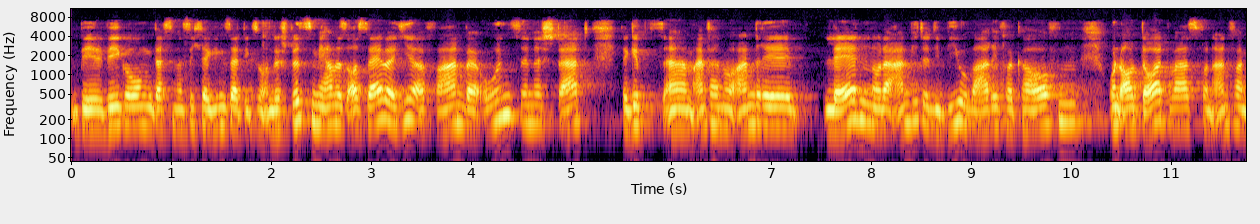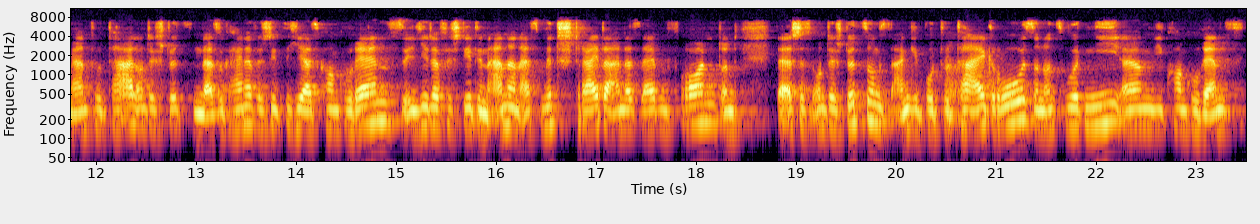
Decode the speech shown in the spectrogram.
Bewegung, dass man sich da gegenseitig so unterstützt. Wir haben das auch selber hier erfahren bei uns in der Stadt. Da gibt's ähm, einfach nur andere Läden oder Anbieter, die Bioware verkaufen. Und auch dort war es von Anfang an total unterstützend. Also keiner versteht sich hier als Konkurrenz, jeder versteht den anderen als Mitstreiter an derselben Front. Und da ist das Unterstützungsangebot total groß und uns wurde nie irgendwie Konkurrenz,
